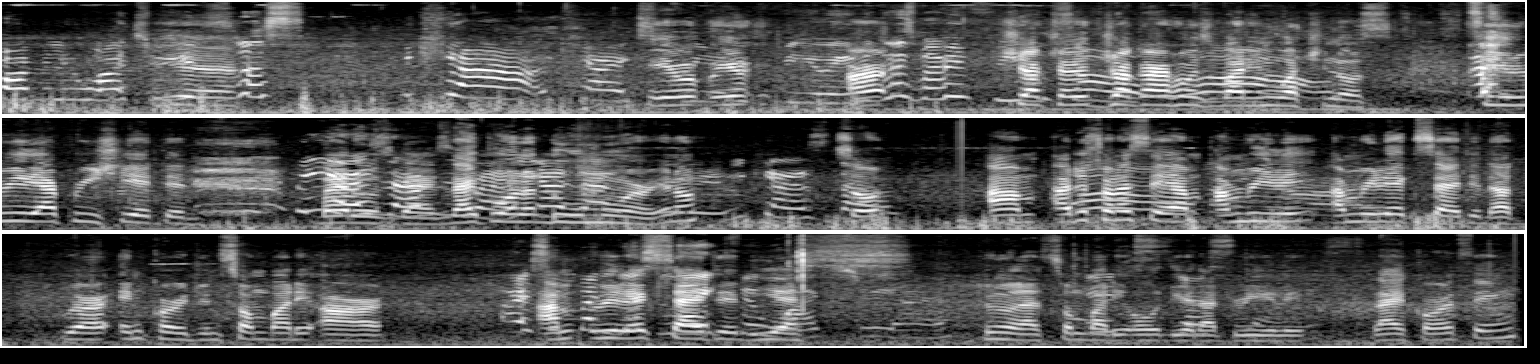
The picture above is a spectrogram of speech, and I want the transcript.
family watching. Yeah. It's just we can't, we can't explain you- feeling. our- it just made me feel She actually so, drag her husband in watching us. Feel really appreciated by those guys. Like we wanna do more, you know? We can't stop. So, um, I just wanna say I'm, Oh I'm really God. I'm really excited that we are encouraging somebody or Or I'm really like excited, to yes. to know that somebody It's out there that really like our thing.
